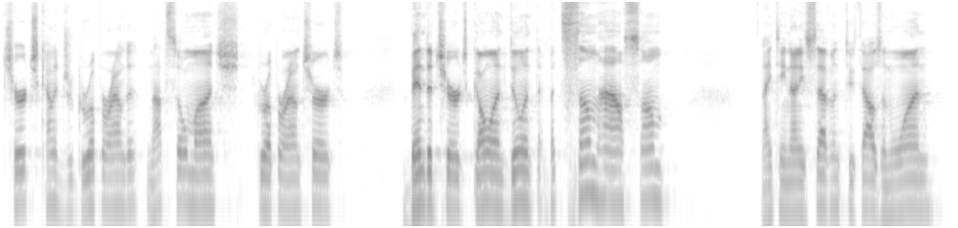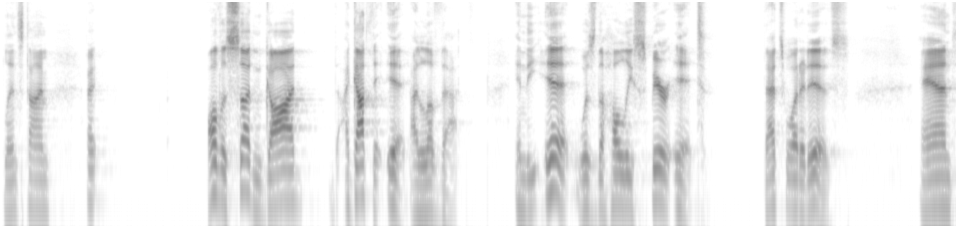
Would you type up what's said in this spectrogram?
Church kind of grew up around it, not so much. Grew up around church, been to church, going, doing things, but somehow, some 1997, 2001, Lent's time. uh, All of a sudden, God, I got the it. I love that. And the it was the Holy Spirit it. That's what it is. And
